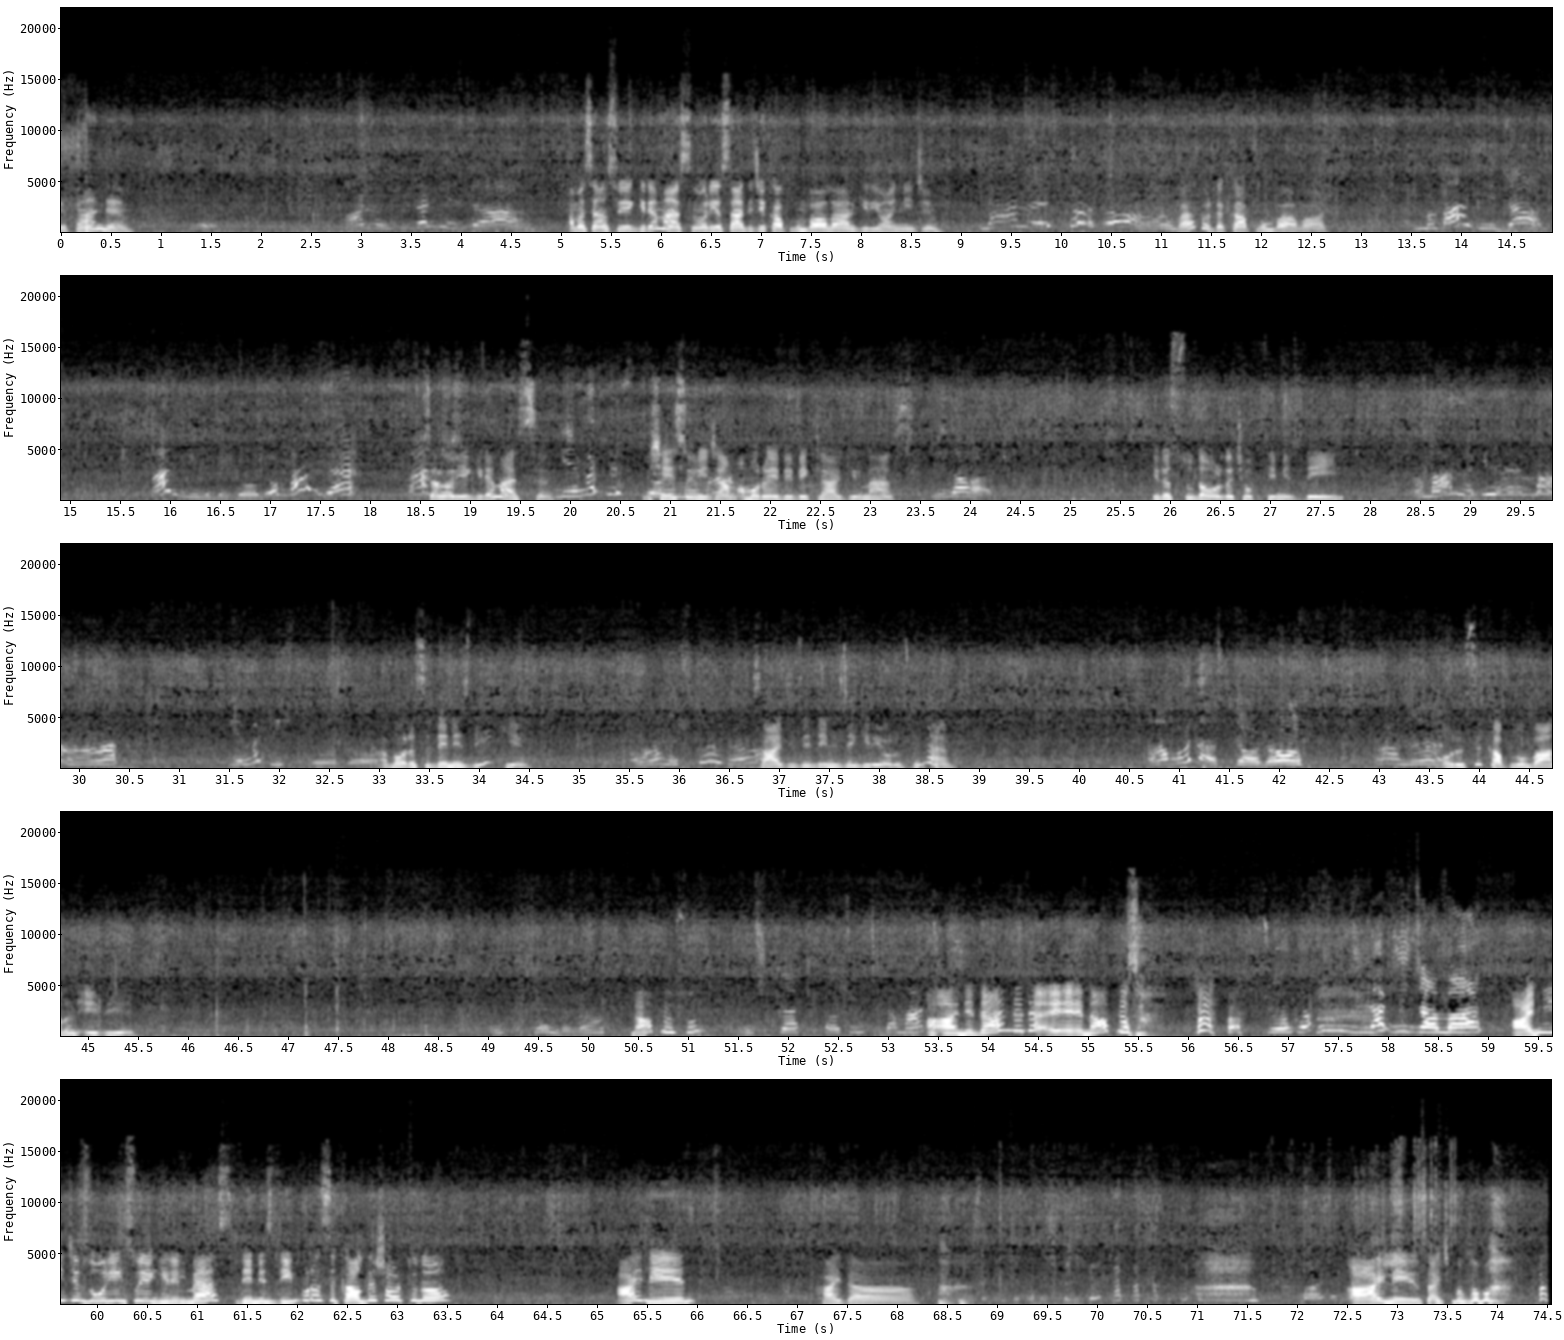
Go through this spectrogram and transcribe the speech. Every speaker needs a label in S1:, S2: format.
S1: Efendim.
S2: Gireceğim.
S1: Ama sen suya giremezsin. Oraya sadece kaplumbağalar giriyor anneciğim. Bak orada kaplumbağa var. Sen oraya giremezsin. Bir şey söyleyeceğim ama oraya bebekler girmez. Bir de su da orada çok temiz değil.
S2: Ama
S1: orası deniz değil ki.
S2: Ama.
S1: Sadece denize giriyoruz değil mi?
S2: Ama. Anne.
S1: Orası kaplumbağanın evi. Ne yapıyorsun? Aa neden? Neden? Ee, ne yapıyorsun? Anneciğim oraya suya girilmez. Deniz değil burası. Kaldır şortunu. Aylin. Hayda. Aylin saçmalama.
